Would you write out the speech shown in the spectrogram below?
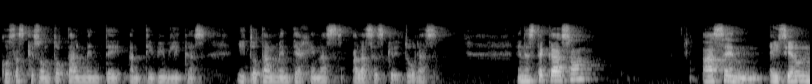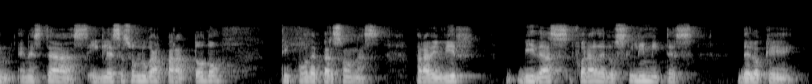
cosas que son totalmente antibíblicas y totalmente ajenas a las escrituras. En este caso, hacen e hicieron en estas iglesias un lugar para todo tipo de personas para vivir vidas fuera de los límites de lo que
